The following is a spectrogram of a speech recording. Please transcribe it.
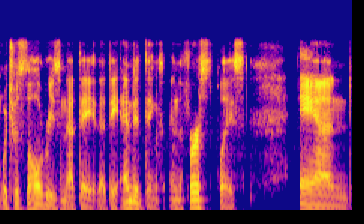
which was the whole reason that they that they ended things in the first place. And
